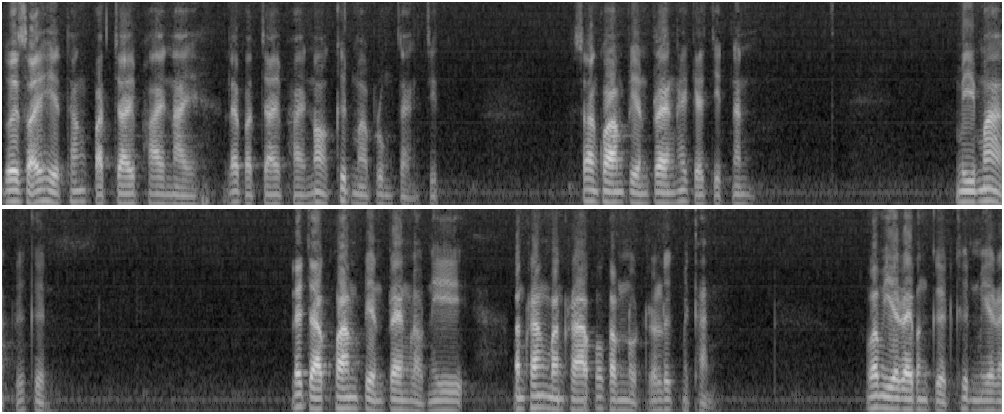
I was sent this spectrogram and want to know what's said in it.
โดยสาเหตุทั้งปัจจัยภายในและปัจจัยภายนอกขึ้นมาปรุงแต่งจิต สร้างความเปลี่ยนแปลงให้แก่จิตนั้น มีมากหรือเกิน และจากความเปลี่ยนแปลงเหล่านี้ บางครั้งบางคราวก็กำหนดระลึกไม่ทัน ว่ามีอะไรบังเกิดขึ้นมีอะไร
